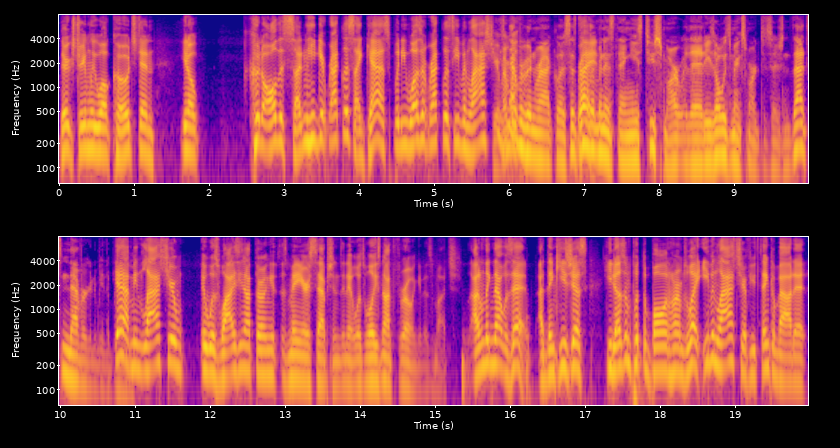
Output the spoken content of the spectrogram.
they're extremely well coached and you know could all of a sudden he get reckless i guess but he wasn't reckless even last year He's remember never been reckless. That's Right. never been his thing. He's too smart with it. He's always makes smart decisions. That's never going to be the problem. yeah i mean last year it was why is he not throwing as many interceptions? And it was well he's not throwing it as much. I don't think that was it. I think he's just he doesn't put the ball in harm's way. Even last year if you think about it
